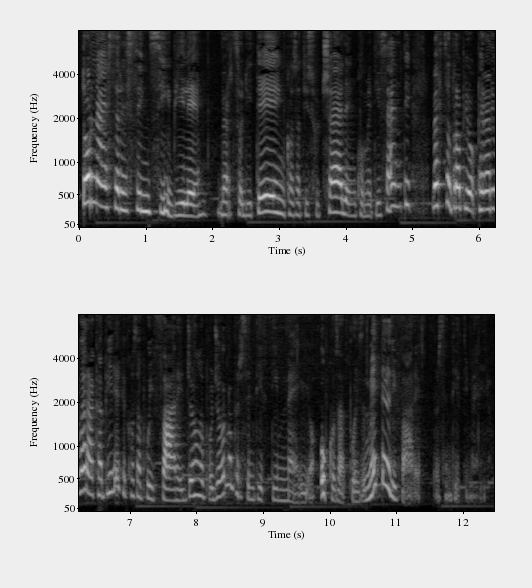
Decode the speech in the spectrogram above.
Torna a essere sensibile verso di te, in cosa ti succede, in come ti senti, verso proprio per arrivare a capire che cosa puoi fare giorno dopo giorno per sentirti meglio o cosa puoi smettere di fare per sentirti meglio.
